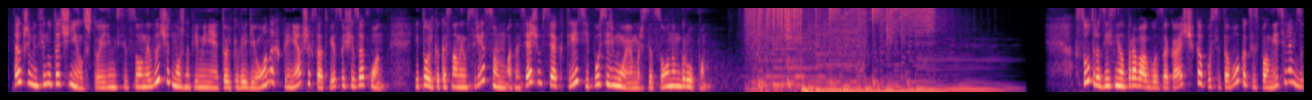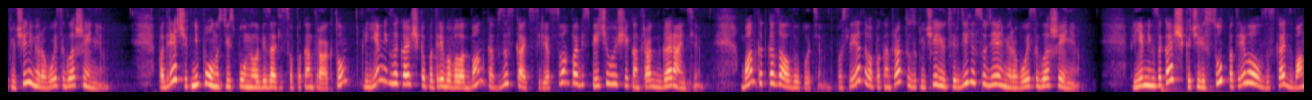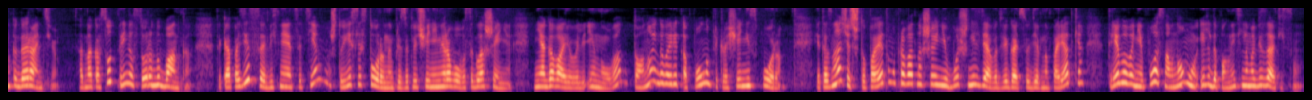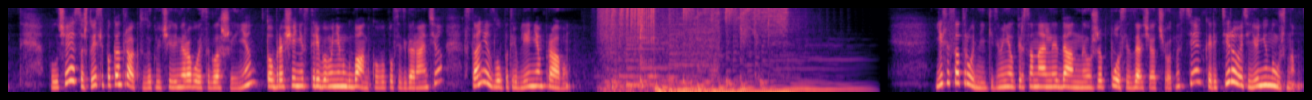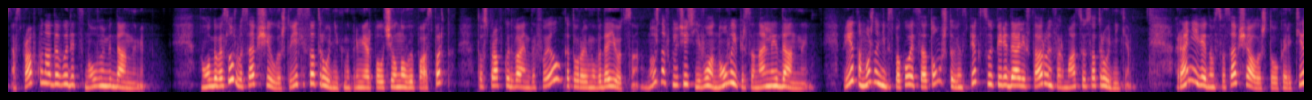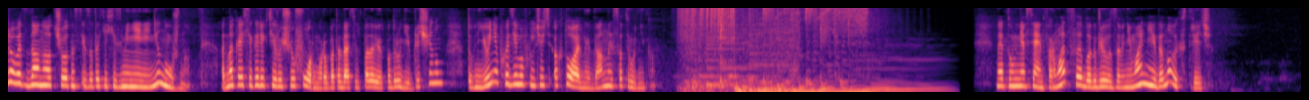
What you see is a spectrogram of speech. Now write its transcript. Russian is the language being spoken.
Также Минфин уточнил, что инвестиционный вычет можно применять только в регионах, принявших соответствующий закон, и только к основным средствам, относящимся к третьей по седьмой амортизационным группам. Суд разъяснил права госзаказчика после того, как с исполнителем заключили мировое соглашение – Подрядчик не полностью исполнил обязательства по контракту. Преемник заказчика потребовал от банка взыскать средства, пообеспечивающие контракт гарантии. Банк отказал в выплате. После этого по контракту заключили и утвердили в суде мировое соглашение. Преемник заказчика через суд потребовал взыскать с банка гарантию – Однако суд принял сторону банка. Такая позиция объясняется тем, что если стороны при заключении мирового соглашения не оговаривали иного, то оно и говорит о полном прекращении спора. Это значит, что по этому правоотношению больше нельзя выдвигать в судебном порядке требования по основному или дополнительным обязательствам. Получается, что если по контракту заключили мировое соглашение, то обращение с требованием к банку выплатить гарантию станет злоупотреблением правом. Если сотрудник изменил персональные данные уже после сдачи отчетности, корректировать ее не нужно, а справку надо выдать с новыми данными. Налоговая служба сообщила, что если сотрудник, например, получил новый паспорт, то в справку 2 НДФЛ, которая ему выдается, нужно включить его новые персональные данные. При этом можно не беспокоиться о том, что в инспекцию передали старую информацию сотрудники. Ранее ведомство сообщало, что корректировать данную отчетность из-за таких изменений не нужно – Однако, если корректирующую форму работодатель подает по другим причинам, то в нее необходимо включить актуальные данные сотрудника. На этом у меня вся информация. Благодарю вас за внимание и до новых встреч!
